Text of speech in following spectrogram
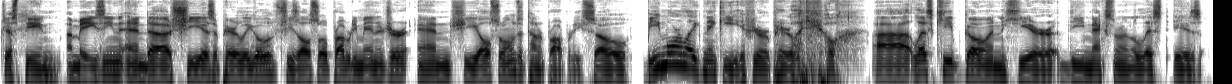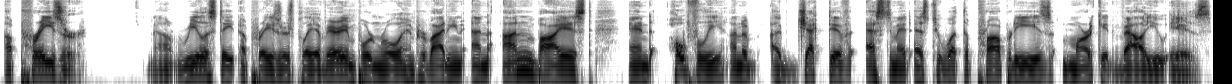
just being amazing. And uh, she is a paralegal. She's also a property manager, and she also owns a ton of property. So be more like Nikki if you're a paralegal. Uh, let's keep going here. The next one on the list is appraiser. Now, real estate appraisers play a very important role in providing an unbiased and hopefully an objective estimate as to what the property's market value is.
